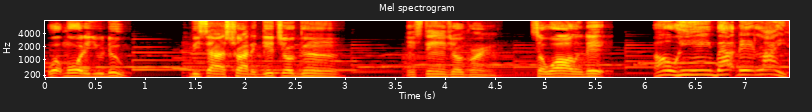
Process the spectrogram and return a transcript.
What more do you do? Besides try to get your gun and stand your ground. So all of that, oh, he ain't about that life.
